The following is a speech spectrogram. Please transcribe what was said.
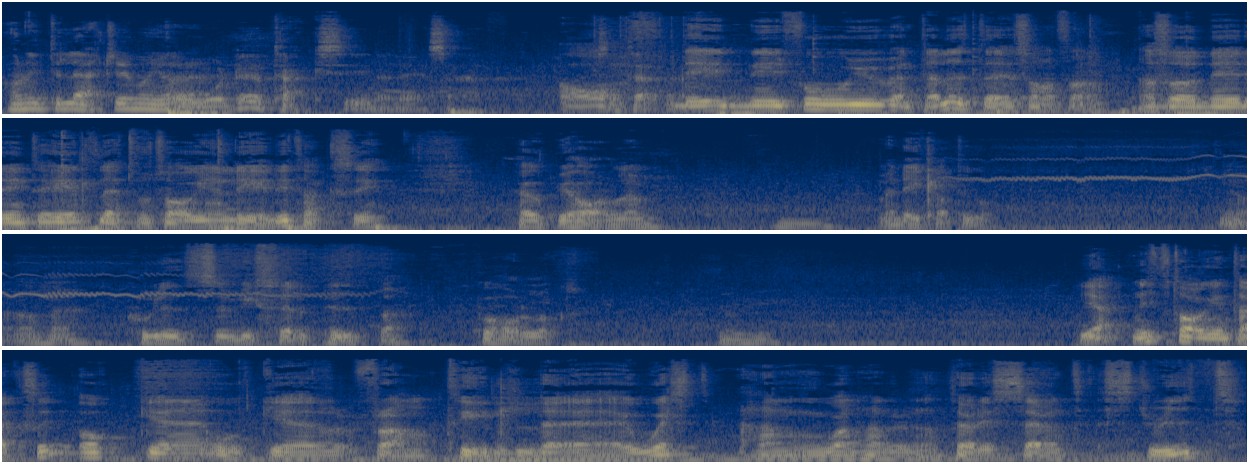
Har ni inte lärt er hur man gör? Går det taxi när det är så här? Ja, Sånt här. det, ni får ju vänta lite i sådana fall. Alltså det, det är inte helt lätt att få tag i en ledig taxi här uppe i Harlem. Men det är klart det går. Ja, någon sån här polisvisselpipa på håll också. Ja, ni får tag i en taxi och eh, åker fram till eh, West 137th Street.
